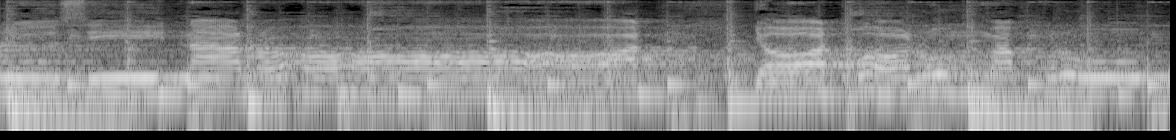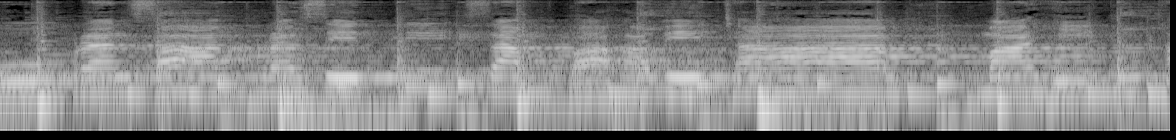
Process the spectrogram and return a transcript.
ฤาษีนารอด ยอดบรุมมครูผู้ปรันสร้างประสิทธิสัมภาวิชามาหิทธ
